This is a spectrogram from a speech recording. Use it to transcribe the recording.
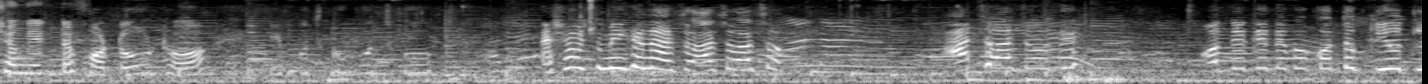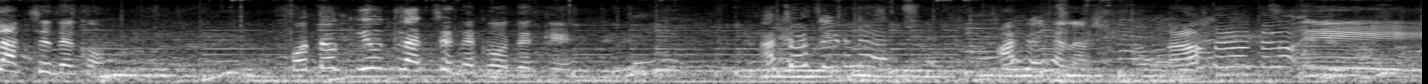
সঙ্গে একটা ফটো উঠো। এই পুচকু পুচকু। আসো তুমি এখানে আছো আছো আছো। আছো আছো ওদের ওদেরকে দেখো, কত কিউট লাগছে, দেখো। কত কিউট লাগছে, দেখো ওদেরকে। আচ্ছা আচ্ছা এখানে এই।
